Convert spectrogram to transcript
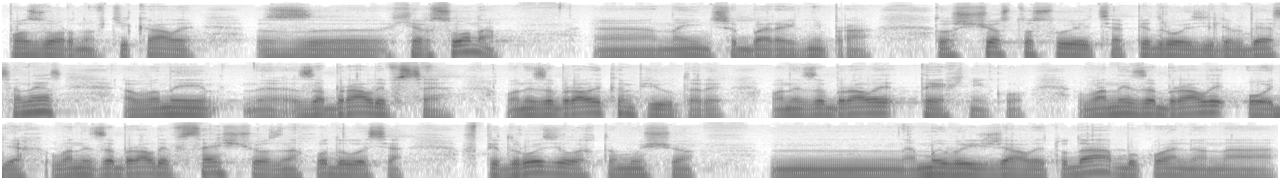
позорно втікали з Херсона на інший берег Дніпра. То що стосується підрозділів ДСНС, вони е, забрали все. Вони забрали комп'ютери, вони забрали техніку, вони забрали одяг, вони забрали все, що знаходилося в підрозділах, тому що ми виїжджали туди буквально на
